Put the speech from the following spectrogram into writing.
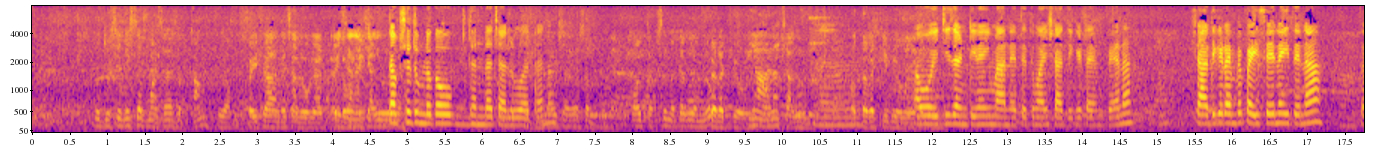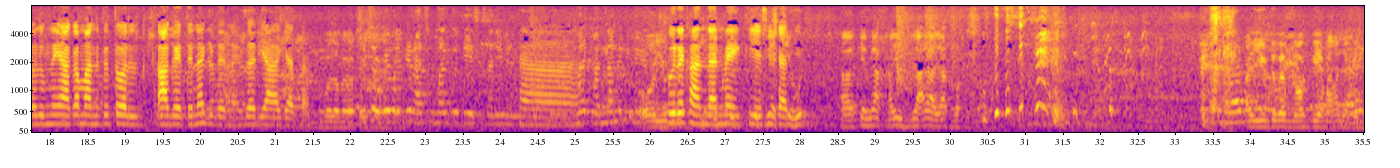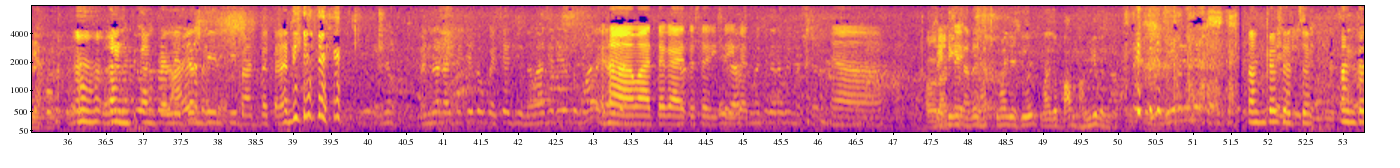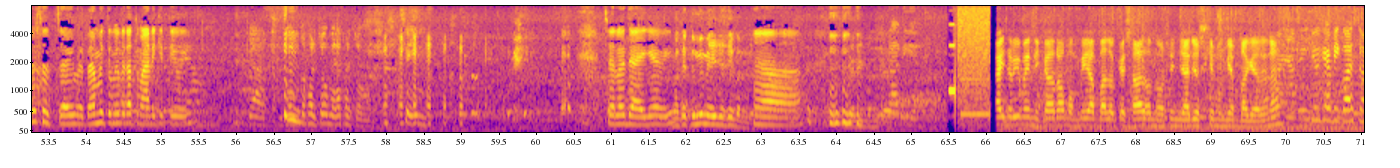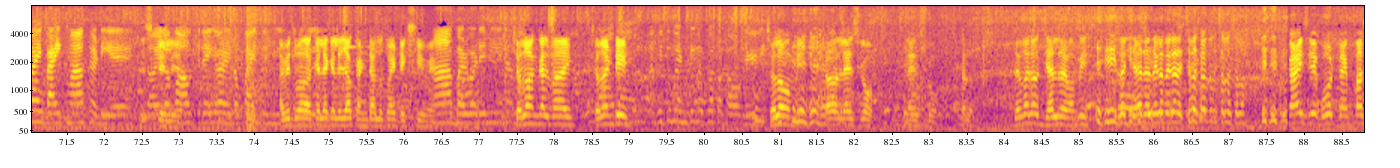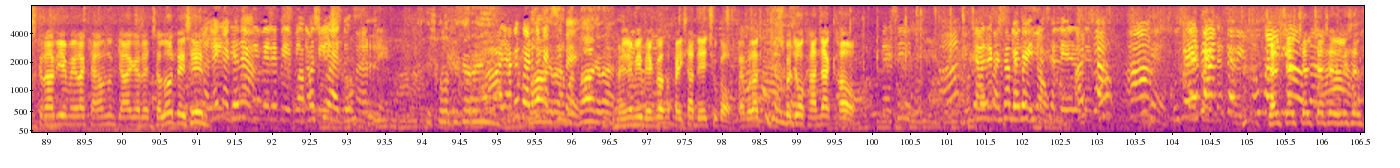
तो दूसरे दिन सब मास्टर सब काम पूरा पैसा आने चालू हो गया पैसा आना चालू हो तब से तुम लोग का वो धंधा चालू हुआ था ना? सब और तब से मतलब हम लोग तरक्की हो गई। यहाँ आना चालू हो गया। हम्म, और तरक्की भी हो गई। अब वही चीज़ आंटी नहीं माने थे तुम्हारी शादी के टाइम पे है ना? शादी के टाइम पे पैसे नहीं थे ना? तो तुमने यहाँ का माने थे तो आ गए थे ना किधर नहीं? ज़रिया आ गया था। बोलो मेरा पैसा नहीं था। हैं पूरे खानदान में एक ही ऐसी शादी। कि मैं खाली जाया आया खबर YouTube पे ब्लॉग भी हमारा जाके देखो। अंकल ने एकदम दिल की बात बता दी। पंद्रह लाख के तो पैसे हो तो हाँ वहाँ तक आए तो सही सही बात हाँ। अंकल सच्चा अंकल सच्चाई बता मैं तुम्हें बता तुम्हारी कितनी हुई। क्या? उनका खर्चा हो मेरा खर्चा हो। सेम चलो जाएगी अभी। मतलब तुम्हें मेरी जैसे बन गई हाँ। गाइस अभी मैं निकल रहा हूँ मम्मी अब्बा लोग के साथ और नौसिन जा रही है उसके मम्मी अब्बा गए थे ना? क्योंकि बिकॉज़ तुम्हारी बाइक वहाँ खड़ी है तो इसके ये लोग लिए। उतरेगी और ये लोग पाइप अभी तुम अकेले अकेले जाओ कंटा लो तुम्हारी टैक्सी में। हाँ बड़बड़े नहीं है ना। चलो अंकल भाई चलो आंटी। अभी तुम आंटी लोग का पकाओगे। चलो मम्मी। चलो लेट्स गो लेट्स गो चलो। देखो लोग जल रहे मम्मी। लोग जल रहे देखो देखो चलो चलो तुम चलो चलो। गाइस ये बहुत टाइम पास करा दिए मेरा क्या मालूम क्या कर रहे हैं। चलो तहसील मेरे बेबी वापस क्यों आए तुम? इसको फ़िक्र है ही नहीं है है। मैंने भी बैंक को पैसा दे चुका हूँ। मैं बोला जिसको जो खाना खाओ। बेचारे पैसा मेरे पैसे से ले रहे अच्छा चल चल चल चल चल चल।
